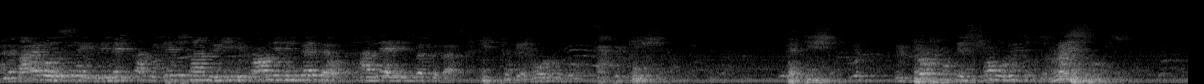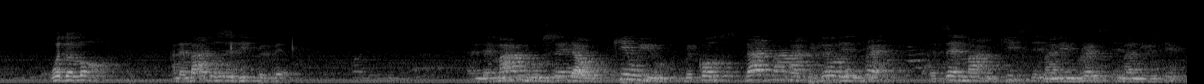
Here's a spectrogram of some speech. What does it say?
And the Bible says he made supplication unto him. He found him in Bethel, and there he spoke with us. He took a hold of God. Supplication, petition. He brought forth his strong reasons, wrestled with the Lord. And the Bible says he prevailed. And the man who said, I will kill you, because that man had prevailed in prayer, the same man kissed him and embraced him and received.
